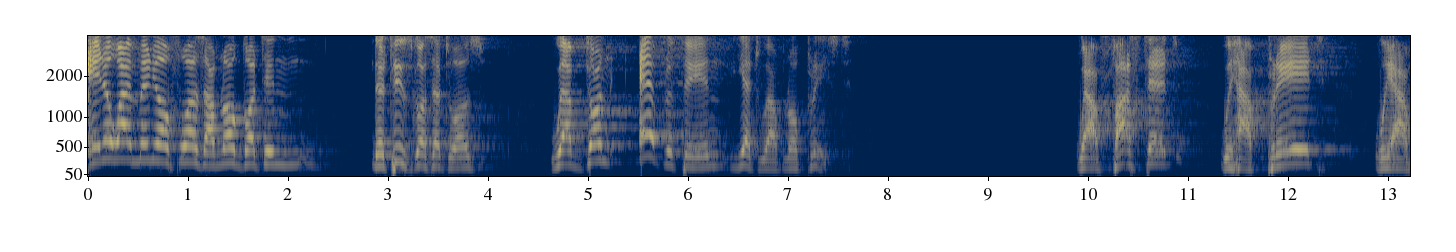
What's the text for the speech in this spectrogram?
You know why many of us have not gotten the things God said to us? We have done everything, yet we have not praised. We have fasted, we have prayed, we have,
